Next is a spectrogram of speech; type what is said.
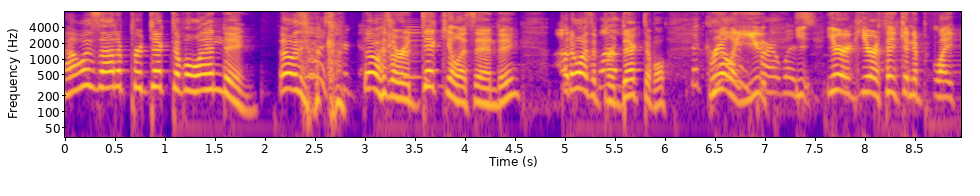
How was that a predictable ending? That was, was that was a ridiculous ending, but it uh, wasn't well, predictable. The Really, you, part was you you're you're thinking like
